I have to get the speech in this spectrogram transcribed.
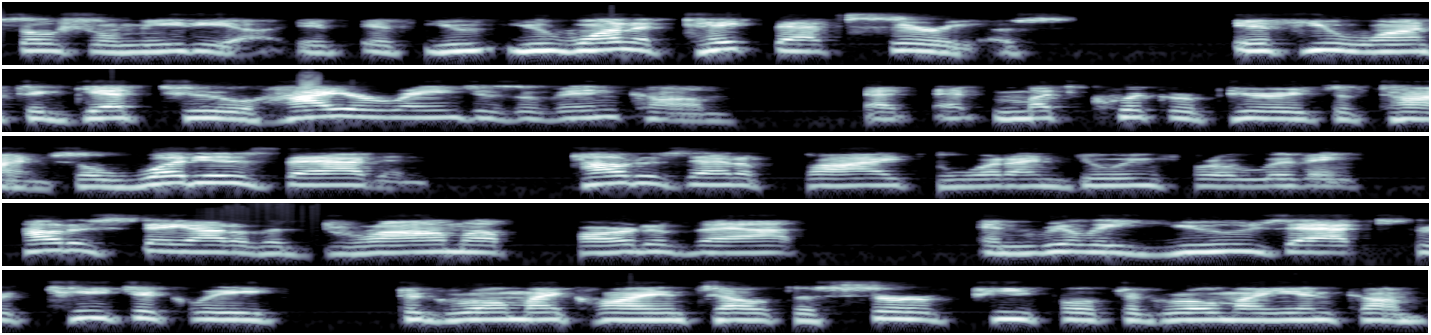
social media. If, if you, you want to take that serious, if you want to get to higher ranges of income at, at much quicker periods of time. So, what is that and how does that apply to what I'm doing for a living? How to stay out of the drama part of that and really use that strategically to grow my clientele, to serve people, to grow my income.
